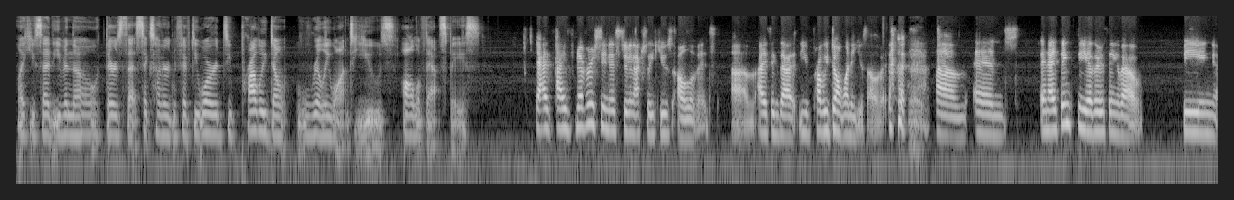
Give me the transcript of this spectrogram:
like you said, even though there's that 650 words, you probably don't really want to use all of that space. Yeah, I've never seen a student actually use all of it. Um, I think that you probably don't want to use all of it. Right. um, and and I think the other thing about being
